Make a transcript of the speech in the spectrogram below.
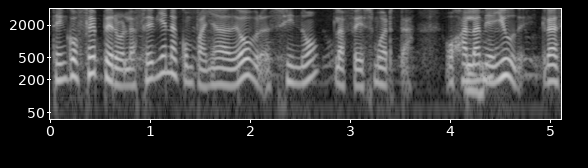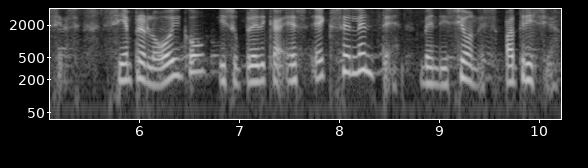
Tengo fe, pero la fe viene acompañada de obras, si no, la fe es muerta. Ojalá me ayude. Gracias. Siempre lo oigo y su prédica es excelente. Bendiciones. Patricia.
